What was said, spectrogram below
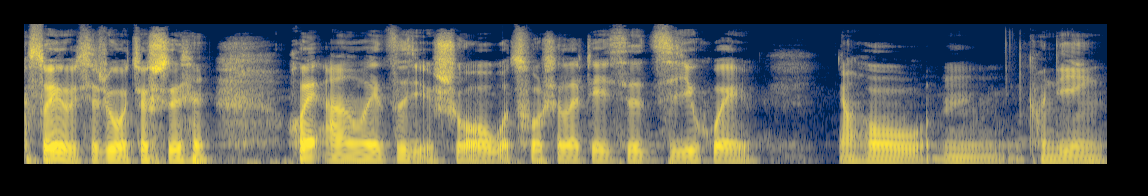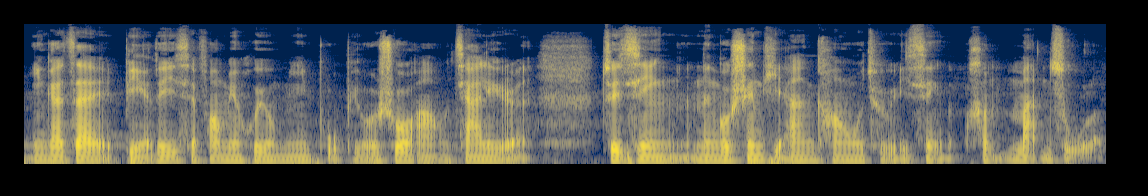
所以其实我就是 会安慰自己说，我错失了这些机会。然后，嗯，肯定应该在别的一些方面会有弥补，比如说啊，我家里人最近能够身体安康，我就已经很满足了。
